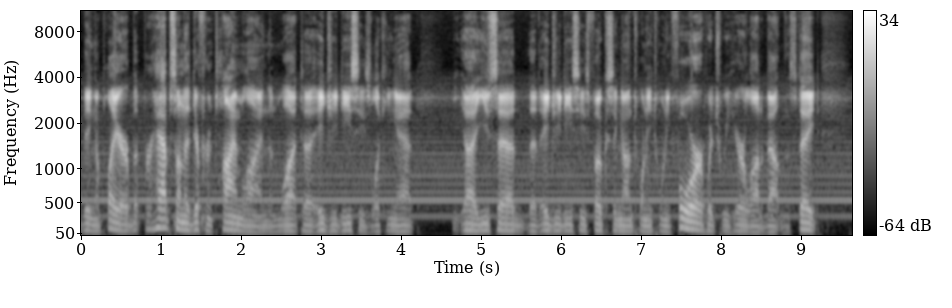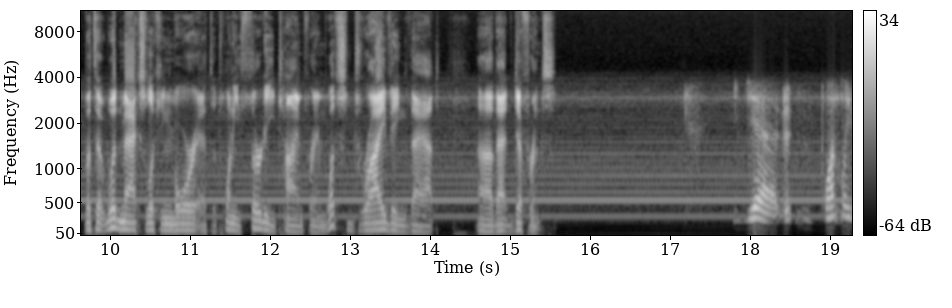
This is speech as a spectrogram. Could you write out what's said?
being a player, but perhaps on a different timeline than what uh, AGDC is looking at. Uh, you said that AGDC is focusing on 2024, which we hear a lot about in the state, but that WoodMac's looking more at the 2030 timeframe. What's driving that uh, that difference? Yeah, bluntly,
